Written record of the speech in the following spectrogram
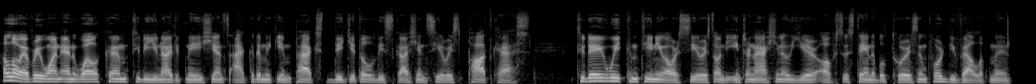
Hello, everyone, and welcome to the United Nations Academic Impacts Digital Discussion Series podcast. Today, we continue our series on the International Year of Sustainable Tourism for Development.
